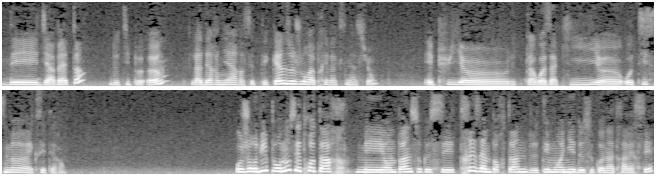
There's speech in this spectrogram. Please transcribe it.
des diabètes de type 1, la dernière, c'était 15 jours après vaccination. Et puis euh, Kawasaki, euh, autisme, etc. Aujourd'hui, pour nous, c'est trop tard, mais on pense que c'est très important de témoigner de ce qu'on a traversé.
